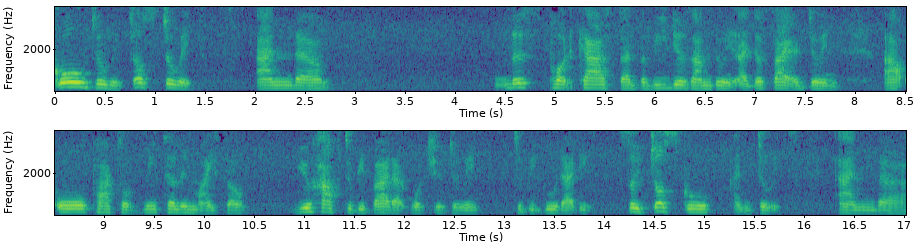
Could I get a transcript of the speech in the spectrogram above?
Go do it. Just do it. And um, this podcast and the videos I'm doing, I just started doing, are all part of me telling myself, you have to be bad at what you're doing to be good at it. So just go and do it. And uh,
